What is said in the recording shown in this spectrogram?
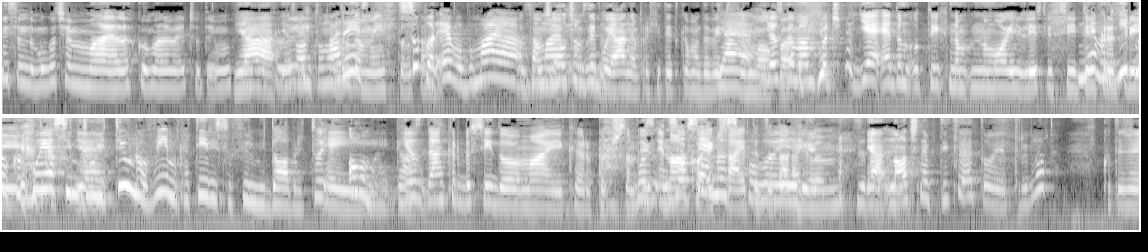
Mislim, da mogoče Maja lahko malo več o tem filmu. Ja, jaz imam to na drugem mestu. Super, evo, bo Maja. Sam Maja nočem zdaj bojane prehiteti, kam ima devet Ja, ja, filmov. Jaz ga imam pač, je eden od teh na, na moji lestvici Neverjetno, 3x3. kako jaz intuitivno vem, kateri so filmi dobri. To je, Hey, oh jaz dam kar besedo Maji, ker pač sem Bo enako excited za ta Okej. film. Ja, Nočne ptice, to je thriller, kot je že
